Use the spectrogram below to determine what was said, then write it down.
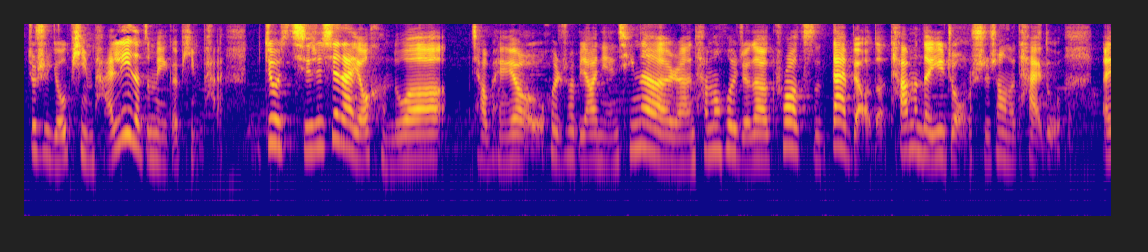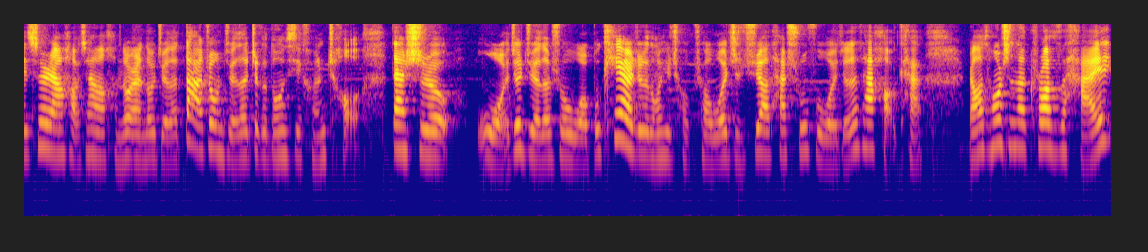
就是有品牌力的这么一个品牌。就其实现在有很多。小朋友或者说比较年轻的人，他们会觉得 Crocs 代表的他们的一种时尚的态度。哎，虽然好像很多人都觉得大众觉得这个东西很丑，但是我就觉得说我不 care 这个东西丑不丑，我只需要它舒服，我觉得它好看。然后同时呢，Crocs 还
